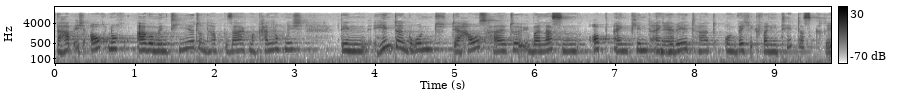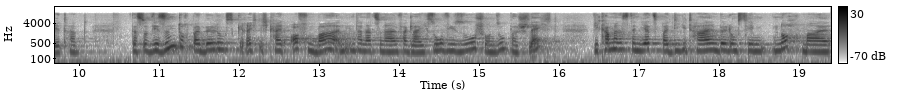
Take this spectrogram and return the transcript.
da habe ich auch noch argumentiert und habe gesagt, man kann noch nicht den Hintergrund der Haushalte überlassen, ob ein Kind ein ja. Gerät hat und welche Qualität das Gerät hat. Das, wir sind doch bei Bildungsgerechtigkeit offenbar im internationalen Vergleich sowieso schon super schlecht. Wie kann man es denn jetzt bei digitalen Bildungsthemen noch mal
